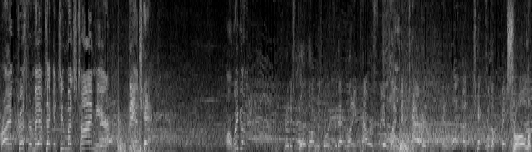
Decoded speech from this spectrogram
Brian Christopher may have taken too much time here. Big and kick. Are we going to... British Bulldog was going for that running power slam. Blackman countered, and what a kick to the face. Troll of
